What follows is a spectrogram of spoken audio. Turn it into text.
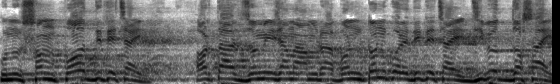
কোনো সম্পদ দিতে চাই, অর্থাৎ জমি জামা আমরা বন্টন করে দিতে চাই জীবদ্দশায়,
